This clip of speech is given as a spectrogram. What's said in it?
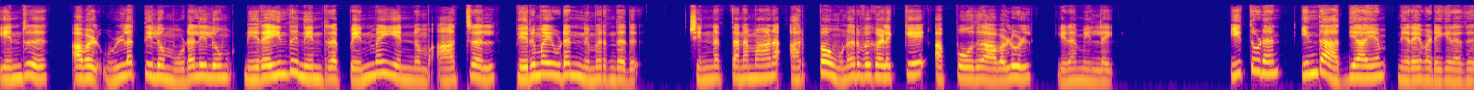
என்று அவள் உள்ளத்திலும் உடலிலும் நிறைந்து நின்ற பெண்மை என்னும் ஆற்றல் பெருமையுடன் நிமிர்ந்தது. சின்னத்தனமான அற்ப உணர்வுகளுக்கே அப்போது அவளுள் இடமில்லை. இத்துடன் இந்த அத்தியாயம் நிறைவடைகிறது.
